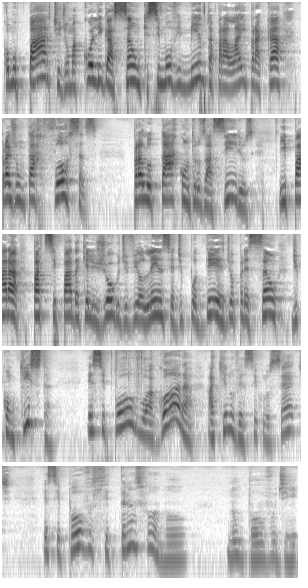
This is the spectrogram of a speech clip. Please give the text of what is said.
como parte de uma coligação que se movimenta para lá e para cá para juntar forças para lutar contra os assírios e para participar daquele jogo de violência, de poder, de opressão, de conquista. Esse povo, agora, aqui no versículo 7, esse povo se transformou num povo de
